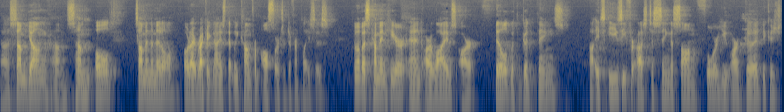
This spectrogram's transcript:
uh, some young, um, some old, some in the middle, Lord, I recognize that we come from all sorts of different places. Some of us come in here and our lives are filled with good things. Uh, it's easy for us to sing the song, For You Are Good, because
